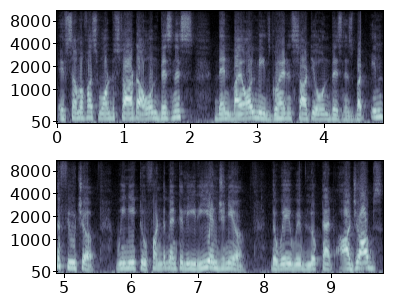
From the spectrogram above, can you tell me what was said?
If some of us want to start our own business, then by all means go ahead and start your own business. But in the future, we need to fundamentally re engineer the way we've looked at our jobs,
